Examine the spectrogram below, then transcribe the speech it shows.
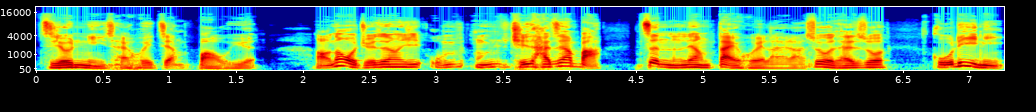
只有你才会这样抱怨？好，那我觉得这东西，我们我们其实还是要把正能量带回来啦。所以我才是说，鼓励你，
